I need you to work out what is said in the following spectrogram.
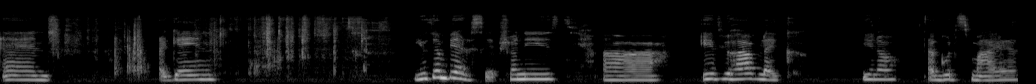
And again you can be a receptionist. Uh, if you have like you know a good smile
